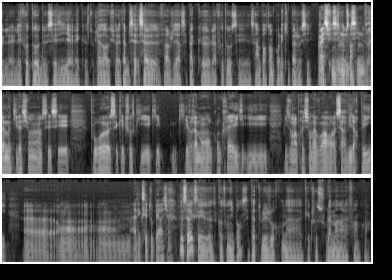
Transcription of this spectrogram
les photos de saisie avec euh, toute la drogue sur les tables. Ça, enfin, je veux dire, c'est pas que la photo, c'est important pour l'équipage aussi. Ouais, c'est une, une, vraie motivation. C'est pour eux, c'est quelque chose qui est, qui est, qui est vraiment concret. Ils, ils, ont l'impression d'avoir servi leur pays euh, en, avec cette opération. c'est vrai que quand on y pense, c'est pas tous les jours qu'on a quelque chose sous la main à la fin, quoi.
